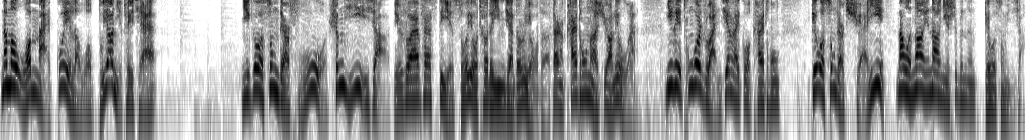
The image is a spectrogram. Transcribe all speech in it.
那么我买贵了，我不要你退钱，你给我送点服务升级一下，比如说 FSD，所有车的硬件都是有的，但是开通呢需要六万，你可以通过软件来给我开通，给我送点权益，那我闹一闹，你是不是能给我送一下？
